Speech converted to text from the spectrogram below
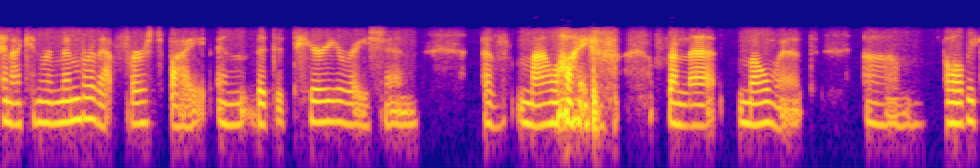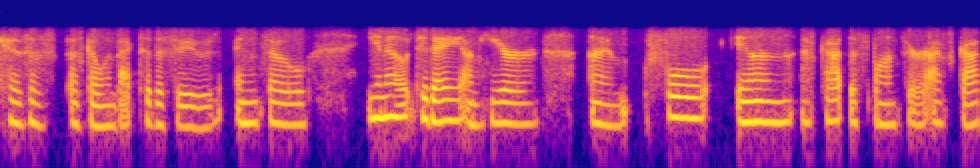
and I can remember that first bite and the deterioration of my life from that moment, um, all because of of going back to the food. And so, you know, today I'm here, I'm full in. I've got the sponsor, I've got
